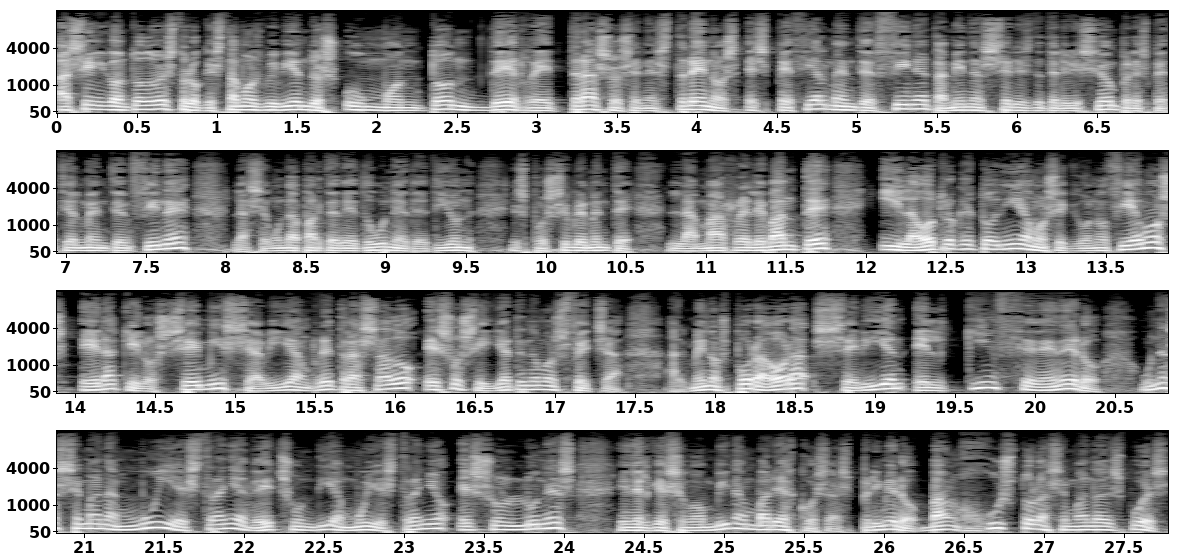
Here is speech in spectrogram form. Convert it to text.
Así que con todo esto lo que estamos viviendo es un montón de retrasos en estrenos, especialmente en cine, también en series de televisión, pero especialmente en cine. La segunda parte de Dune, de Dune, es posiblemente la más relevante y la otra que teníamos y que conocíamos era que los semis se habían retrasado, eso sí, ya tenemos fecha, al menos por ahora, serían el 15 de enero. Una semana muy extraña, de hecho un día muy extraño, es un lunes en el que se combinan varias cosas. Primero, van justo la semana después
